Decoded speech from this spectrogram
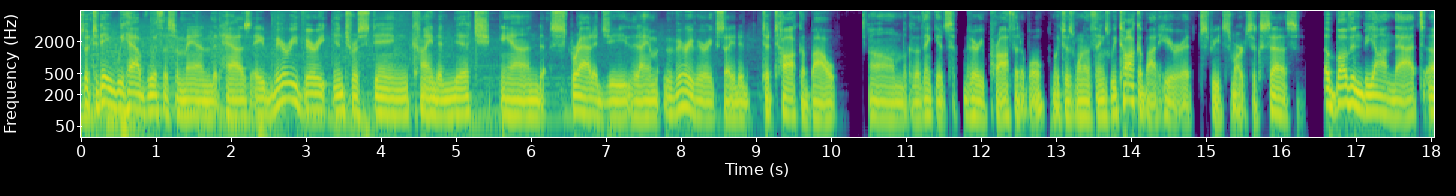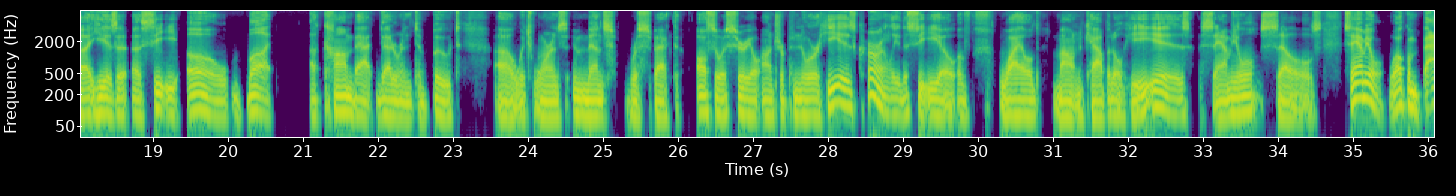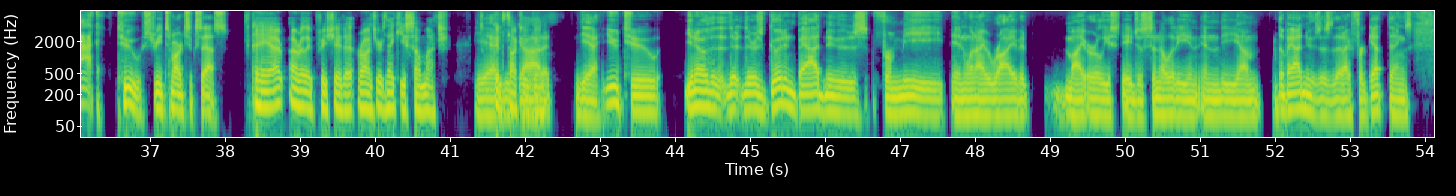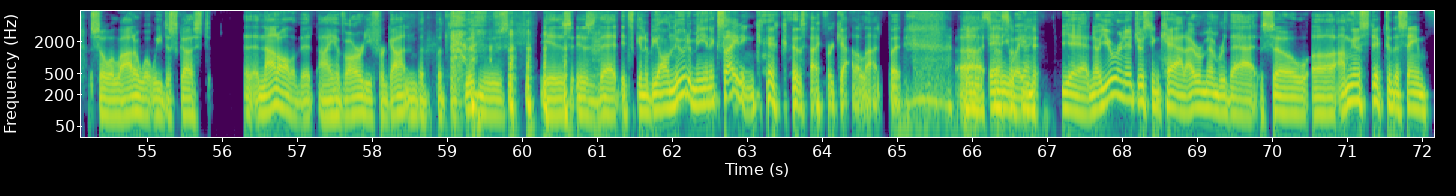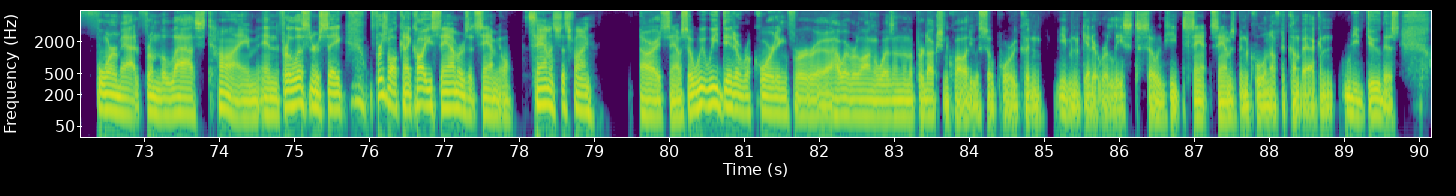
So today we have with us a man that has a very, very interesting kind of niche and strategy that I am very, very excited to talk about um, because I think it's very profitable, which is one of the things we talk about here at Street Smart Success. Above and beyond that, uh, he is a, a, CEO, but a combat veteran to boot, uh, which warrants immense respect also a serial entrepreneur. He is currently the CEO of Wild Mountain Capital. He is Samuel Sells. Samuel, welcome back to Street Smart Success. Hey, I, I really appreciate it, Roger. Thank you so much. yeah, good to talk to you again. it. Yeah, you too. You know, the, the, there's good and bad news for me in when I arrive at my early stage of senility in, in the um, the bad news is that I forget things. So a lot of what we discussed not all of it I have already forgotten, but but the good news is is that it's going to be all new to me and exciting because I forgot a lot. But uh, no, anyway. Okay. N- yeah, no, you were an interesting cat. I remember that. So uh, I'm going to stick to the same format from the last time. And for the listener's sake, first of all, can I call you Sam or is it Samuel? Sam is just fine. All right, Sam. So we, we did a recording for uh, however long it was, and then the production quality was so poor we couldn't even get it released. So he Sam, Sam's been cool enough to come back and redo this.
